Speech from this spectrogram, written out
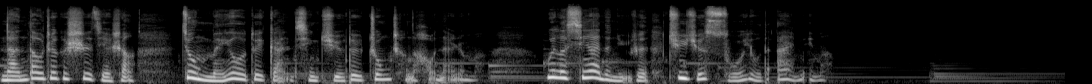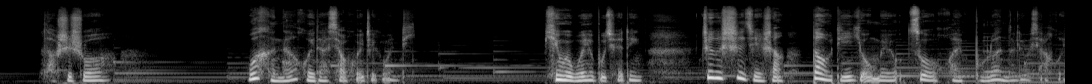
难道这个世界上就没有对感情绝对忠诚的好男人吗？”为了心爱的女人拒绝所有的暧昧吗？老实说，我很难回答小辉这个问题，因为我也不确定这个世界上到底有没有坐怀不乱的刘夏辉。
